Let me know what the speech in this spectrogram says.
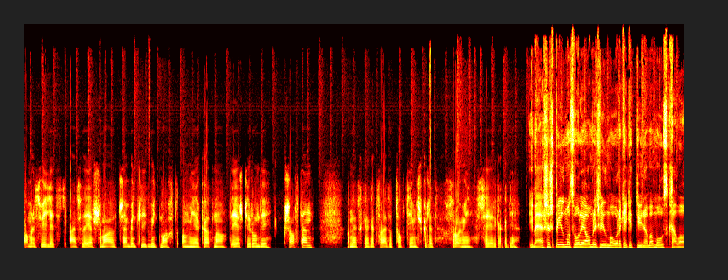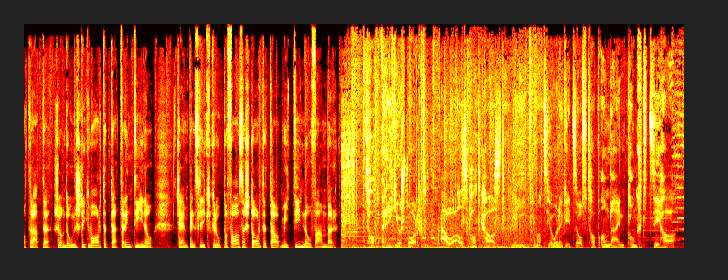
Amriswil jetzt eines der ersten Mal die Champions League mitmacht und wir gerade noch die erste Runde geschafft haben und jetzt gegen zwei so Top-Teams spielen, freue mich sehr gegen die. Im ersten Spiel muss wohl Amriswil morgen gegen Dynamo Moskau antreten. Schon am Donnerstag wartet der Trentino. Die Champions League Gruppenphase startet ab Mitte November. Top Regiosport, auch als Podcast. Mehr Informationen gibt's auf toponline.ch.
